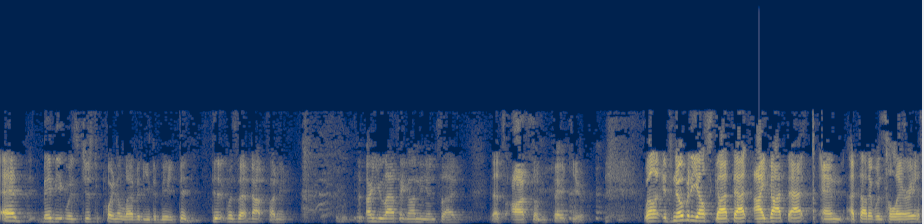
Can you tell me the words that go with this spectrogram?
And maybe it was just a point of levity to me. Did, did, was that not funny? Are you laughing on the inside? That's awesome. Thank you. Well, if nobody else got that, I got that, and I thought it was hilarious.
